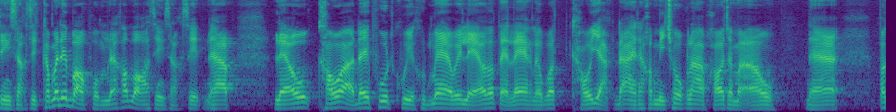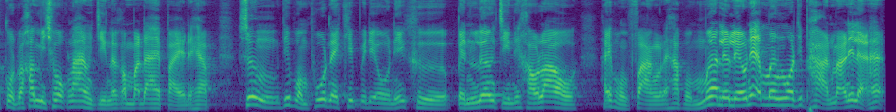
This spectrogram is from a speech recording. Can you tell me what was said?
สิ่งศักดิ์สิทธิ์เขาไม่ได้บอกผมนะเขาบอกสิ่งศักดิ์สิทธิ์นะครับ แล้วเขาอะได้พูดคุยกับคุณแม่ไว้แล้วตั้งแต่แรกแล้วว่าเขาอยากได้ถ้าเขามีโชคลาภเขาจะมาเอานะฮะ ปรากฏว่าเขามีโชคลาภจริงๆแล้วก็มาได้ไปนะครับ ซึ่งที่ผมพูดในคลิปวิดีโอนี้คือเป็นเรื่องจริงที่เขาเล่าให้ผมฟังนะครับ ผมเมื่อเร็วๆเนี่ยเมื่องวดที่ผ่านมานี่แหละฮะ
